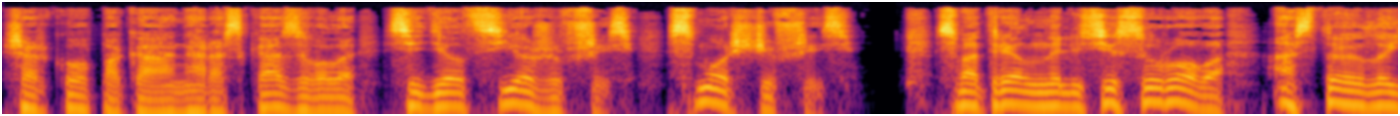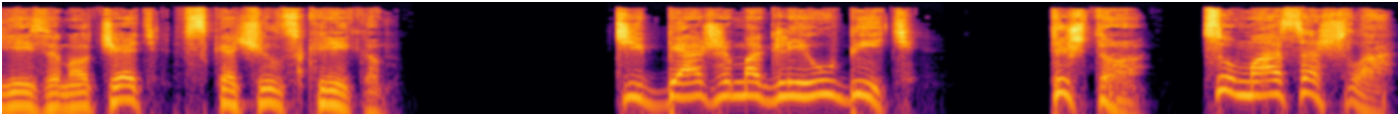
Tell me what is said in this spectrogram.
Шарко, пока она рассказывала, сидел съежившись, сморщившись. Смотрел на Люси сурово, а стоило ей замолчать, вскочил с криком. «Тебя же могли убить! Ты что, с ума сошла!»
